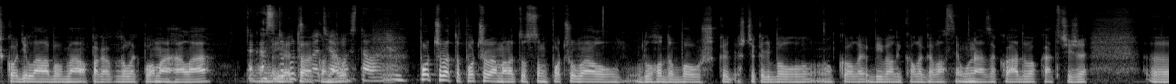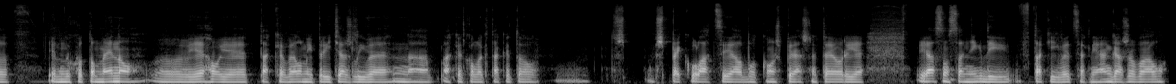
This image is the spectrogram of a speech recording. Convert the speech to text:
škodila, alebo naopak akokoľvek pomáhala. Tak asi to počúvate, ale stále nie? Počúvať to počúvam, ale to som počúval dlhodobo už, keď, ešte keď bol kolega, bývalý kolega vlastne u nás ako advokát. Čiže e, jednoducho to meno e, jeho je také veľmi príťažlivé na akékoľvek takéto špekulácie alebo konšpiračné teórie. Ja som sa nikdy v takých veciach neangažoval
